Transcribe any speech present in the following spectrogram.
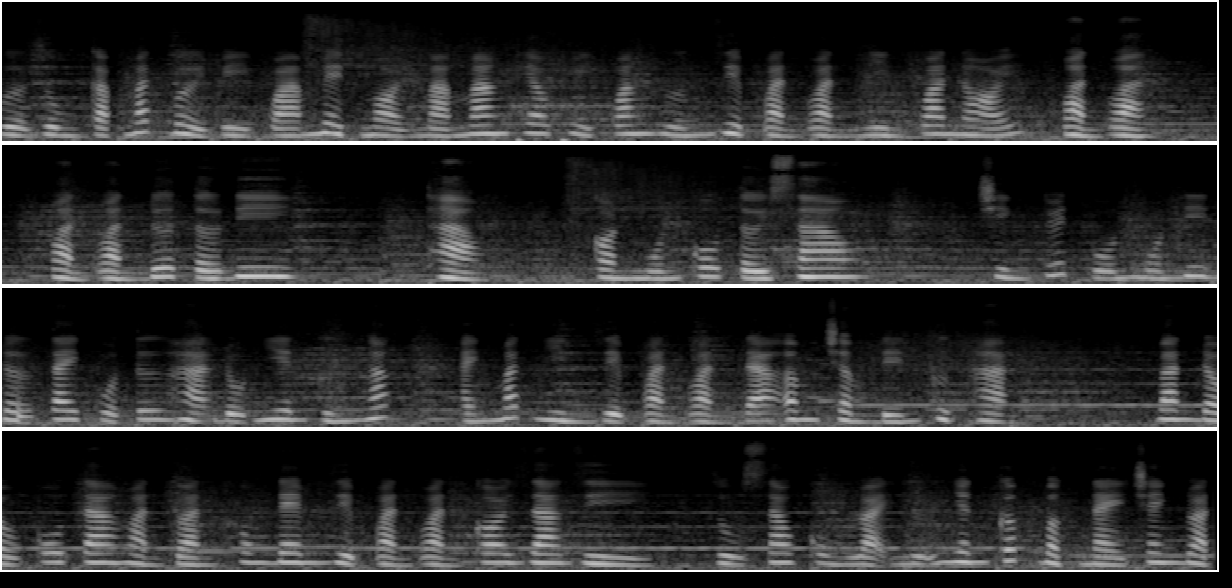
vừa dùng cặp mắt bởi vì quá mệt mỏi mà mang theo thủy quang hướng Diệp Oản Oản nhìn qua nói, "Oản Oản, Oản Oản đưa tớ đi." "Thảo, còn muốn cô tới sao?" Trình Tuyết vốn muốn đi đỡ tay của Tư Hạ đột nhiên cứng ngắc, ánh mắt nhìn Diệp Oản Oản đã âm trầm đến cực hạn. Ban đầu cô ta hoàn toàn không đem Diệp Oản Oản coi ra gì, dù sao cùng loại nữ nhân cấp bậc này tranh đoạt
